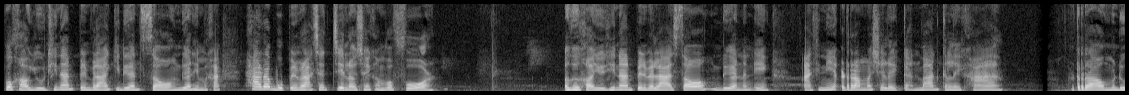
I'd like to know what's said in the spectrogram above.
พวกเขาอยู่ที่นั่นเป็นเวลากี่เดือนสองเดือนเห็นไหมคะ ถ้าระบุเป็นเวลาชัดเจนเราใช้คำว่า for ก็คือเขาอยู่ที่นั่นเป็นเวลาสองเดือนนั่นเองอะทีนี้เรามาเฉลยการบ้านกันเลยค่ะ เรามาดู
